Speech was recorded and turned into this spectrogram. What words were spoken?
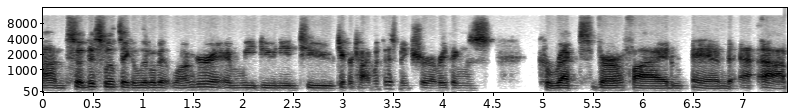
Um, so this will take a little bit longer and we do need to take our time with this, make sure everything's correct, verified, and uh,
